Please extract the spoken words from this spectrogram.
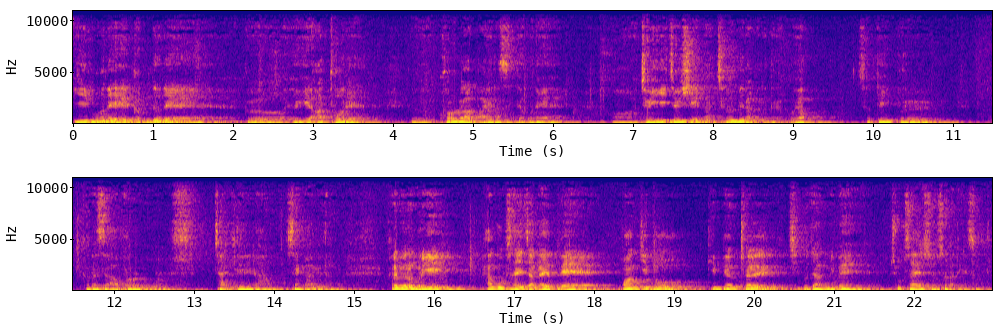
이번에 금년에 그 여기 아톨에 그 코로나 바이러스 때문에 어, 저희 전시회가 처음이라 그러더라고요. 저 테이프를 그래서 앞으로도 잘 되리라 생각합니다. 그러면 우리 한국사회작가협회 포항지부 김병철 지부장님의 축사의 순서가 되겠습니다.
